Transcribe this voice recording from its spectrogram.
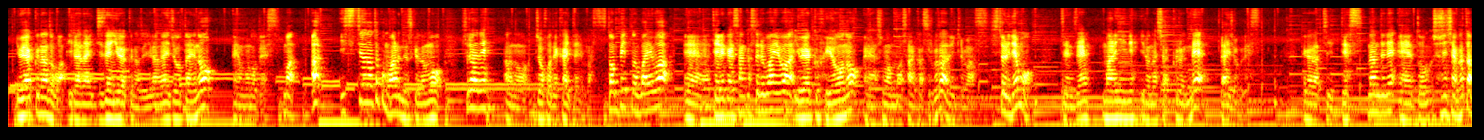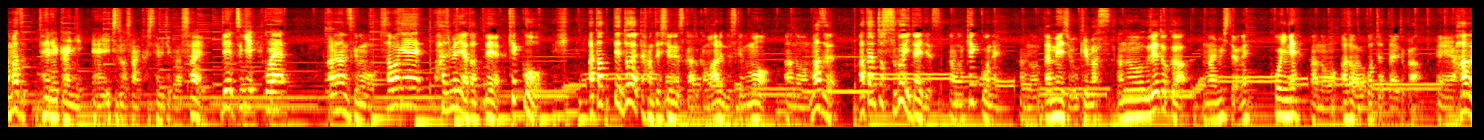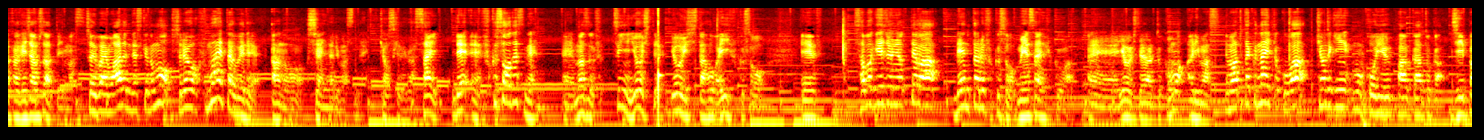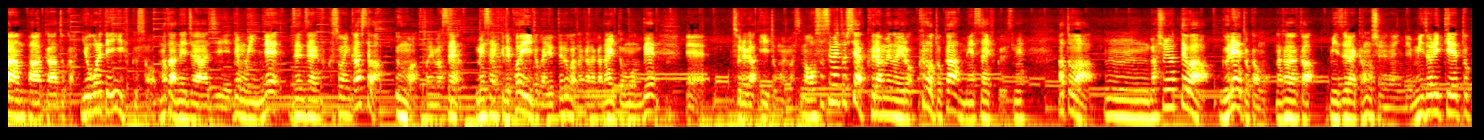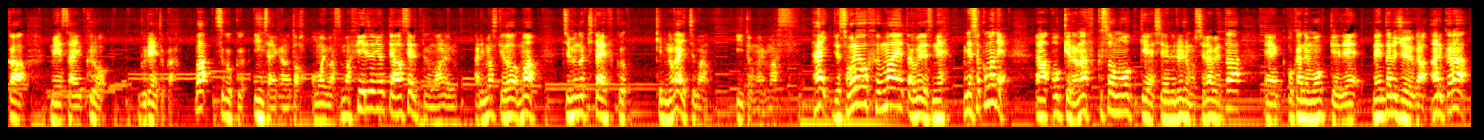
予約などはいらない事前予約などいらない状態のものです。まああ必要なとこもあるんですけどもそれはねあの情報で書いてあります。ストンピットの場合は、えー、定例会参加する場合は予約不要の、えー、そのまま参加することができます。一人でも全然周りにねいろんな人が来るんで大丈夫です。って形です。なんでね、えーと、初心者の方はまず定例会に、えー、一度参加してみてください。で次これあれなんですけどもサバゲー始めるにあたって結構当たってどうやって判定してるんですかとかもあるんですけどもあのまず当たるとすごい痛いです。あの結構ねあのダメージを受けます。あの腕とかお前見せたよね。ここにねあの跡が残っちゃったりとか、えー、歯が欠けちゃう人だって言います。そういう場合もあるんですけどもそれを踏まえた上であの試合になりますんで気をつけてください。で、えー、服装ですね、えー、まず次に用意して用意した方がいい服装、えーサバゲー場によってはレンタル服装迷彩服は、えー、用意してあるとこもあります。で全くないとこは基本的にもうこういうパーカーとかジーパンパーカーとか汚れていい服装またはねジャージーでもいいんで全然服装に関しては有無は問いません。迷彩服で来いとか言ってるのがなかなかないと思うんで、えー、それがいいと思います。まあおすすめとしては暗めの色黒とか迷彩服ですね。あとは、うん、場所によってはグレーとかもなかなか見づらいかもしれないんで、緑系とか迷彩黒グレーとかはすごくいいんじゃないかなと思います。まあ、フィールドによって合わせるっていうのもあるありますけど、まあ、自分の着たい服着るのが一番いいと思います。はい。で、それを踏まえた上ですね。で、そこまで、あ、OK だな、服装も OK、試合のルールも調べた、えー、お金も OK で、レンタル銃があるから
